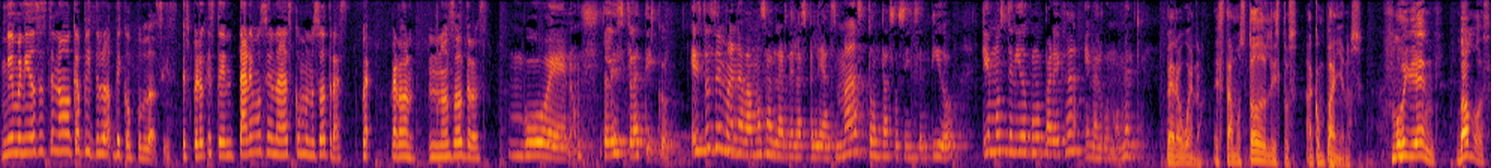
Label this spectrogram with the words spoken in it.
Bienvenidos a este nuevo capítulo de Copulosis. Espero que estén tan emocionadas como nosotras. Perdón, nosotros. Bueno, les platico. Esta semana vamos a hablar de las peleas más tontas o sin sentido que hemos tenido como pareja en algún momento. Pero bueno, estamos todos listos. Acompáñenos. Muy bien, vamos.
